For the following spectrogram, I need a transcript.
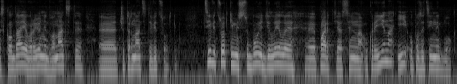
складає в районі 12-14%. Ці відсотки між собою ділили партія Сильна Україна і опозиційний блок.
